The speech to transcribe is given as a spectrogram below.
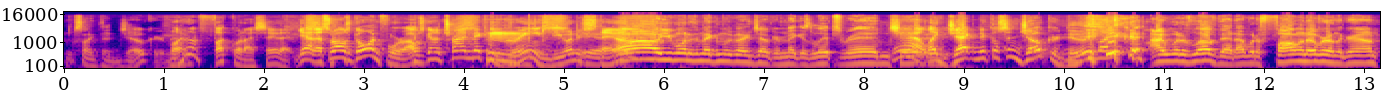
Looks like the Joker. Man. Why the fuck would I say that? Yeah, that's what I was going for. I was gonna try and make him hmm. green. Do you Yeah. understand? Oh, you wanted to make him look like a Joker, make his lips red and shit. Yeah, like Jack Nicholson Joker, dude. Like, I would have loved that. I would have fallen over on the ground,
